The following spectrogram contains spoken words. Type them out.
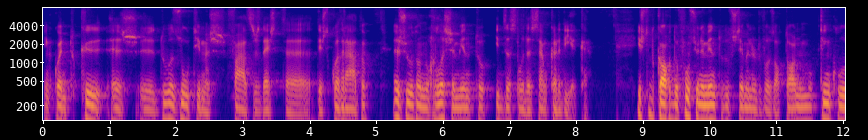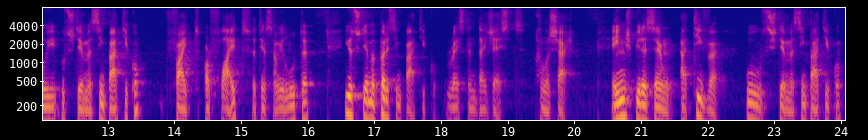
Enquanto que as eh, duas últimas fases desta, deste quadrado ajudam no relaxamento e desaceleração cardíaca. Isto decorre do funcionamento do sistema nervoso autónomo, que inclui o sistema simpático, fight or flight, atenção e luta, e o sistema parasimpático, rest and digest, relaxar. A inspiração ativa o sistema simpático,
